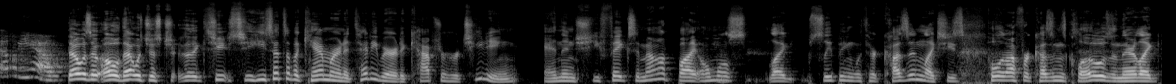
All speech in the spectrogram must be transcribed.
Oh yeah. that was a oh that was just like she, she he sets up a camera and a teddy bear to capture her cheating and then she fakes him out by almost like sleeping with her cousin like she's pulling off her cousin's clothes and they're like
